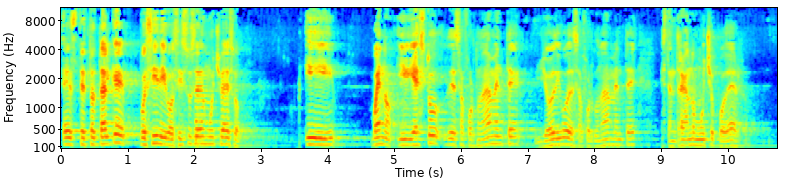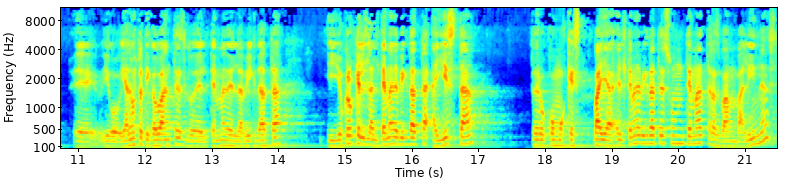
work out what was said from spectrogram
Este, total que, pues sí, digo, sí sucede mucho eso. Y bueno, y esto desafortunadamente, yo digo desafortunadamente, está entregando mucho poder. Eh, digo, ya lo hemos platicado antes, lo del tema de la Big Data, y yo creo que el, el tema de Big Data ahí está, pero como que, es- vaya, el tema de Big Data es un tema tras bambalinas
